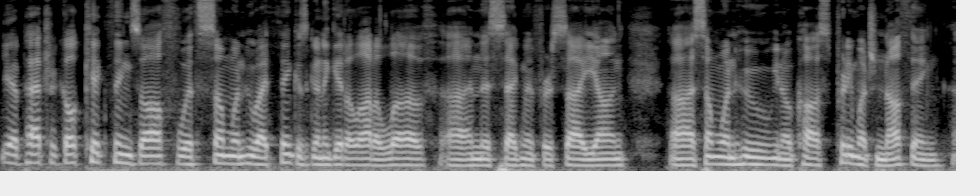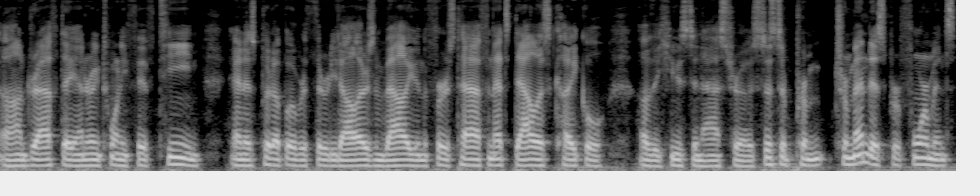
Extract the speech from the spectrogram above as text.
Yeah, Patrick, I'll kick things off with someone who I think is going to get a lot of love uh, in this segment for Cy Young. Uh, someone who, you know, cost pretty much nothing on draft day entering 2015 and has put up over $30 in value in the first half, and that's Dallas Keuchel of the Houston Astros. Just a tremendous performance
